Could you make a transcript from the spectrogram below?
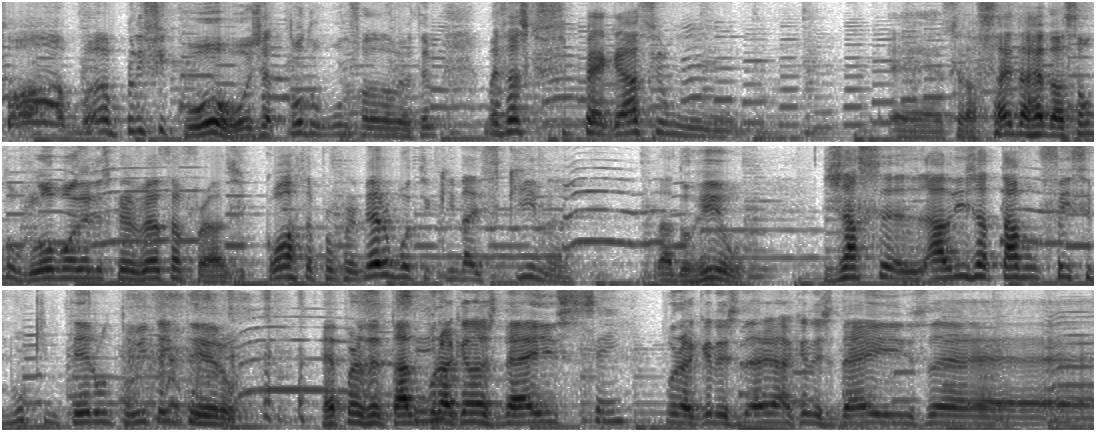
só amplificou. Hoje é todo mundo falando ao mesmo tempo. Mas eu acho que se pegasse um. É, sei lá, sai da redação do Globo onde ele escreveu essa frase, corta pro primeiro botequim da esquina lá do Rio, já se- ali já tava um Facebook inteiro, um Twitter inteiro, representado Sim. por aquelas 10 Sim. por aqueles 10, aqueles 10 é,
